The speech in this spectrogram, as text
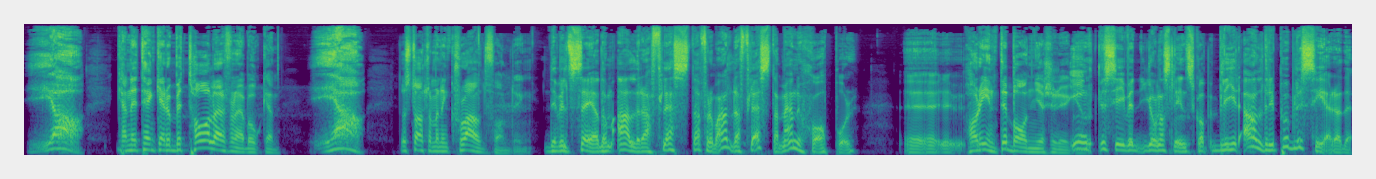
Ja! Kan ni tänka er att betala för den här boken? Ja! Då startar man en crowdfunding. Det vill säga de allra flesta, för de allra flesta människoapor, eh, Har inte Bonniers i ryggen. inklusive Jonas Lindskap, blir aldrig publicerade.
